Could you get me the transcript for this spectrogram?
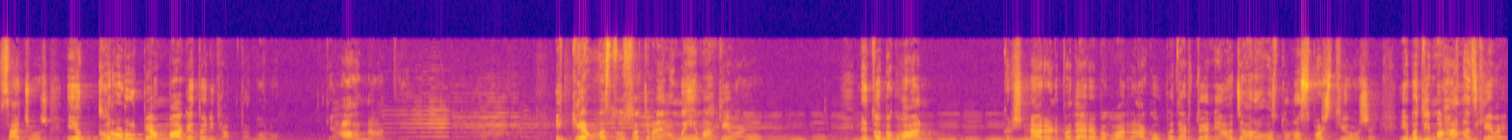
સાચો છે એક કરોડ રૂપિયા માગે તો નથી આપતા. બોલો. કે આ ના આપીએ. એ કેમ વસ્તુ સચવણ એનો મહિમા કહેવાયો. નહીં તો ભગવાન કૃષ્ણારાયણ પધાર્યા, ભગવાન રાઘવ પધાર તો એને હજારો વસ્તુનો સ્પર્શ થયો હશે. એ બધી મહાન જ કહેવાય.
